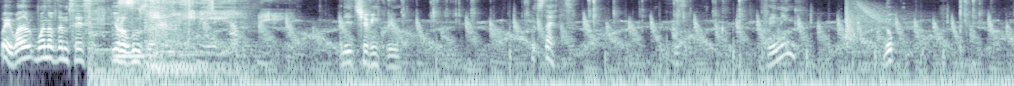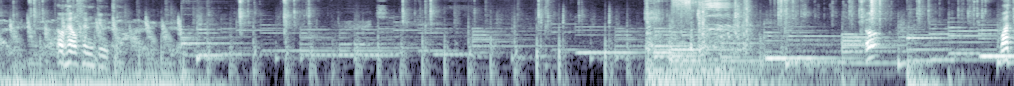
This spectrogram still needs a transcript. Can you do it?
Wait, one of them says you're a loser. I need shaving cream. What's that? Cleaning? Nope. Oh, health and beauty. Oh, What?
